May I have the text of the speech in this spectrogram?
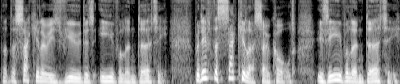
that the secular is viewed as evil and dirty. But if the secular, so called, is evil and dirty,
